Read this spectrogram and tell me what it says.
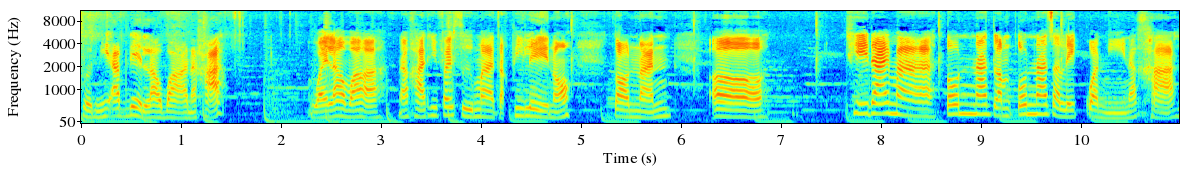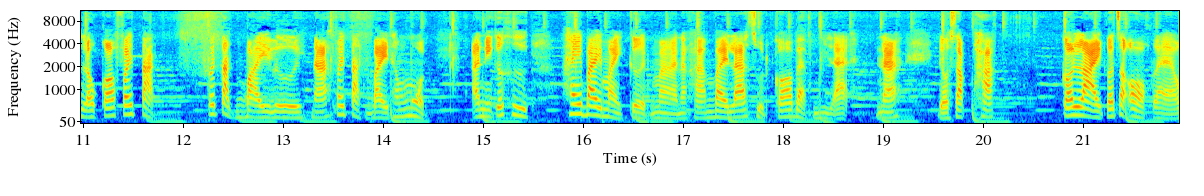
ส่วนนี้อัปเดตลาวานะคะ ไว้ลาวานะคะ ที่ไฟซื้อมาจากพี่เลเนาะตอนนั้นเอ่อที่ได้มาต้นน่าลำต้นน่าจะเล็กกว่านี้นะคะ แล้วก็ไฟตัดไฟตัดใบเลยนะไฟตัดใบทั้งหมด อันนี้ก็คือให้ใบใหม่เกิดมานะคะ ใบล่าสุดก็แบบนี้แหละนะ เดี๋ยวสักพักก็ลายก็จะออกแล้ว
